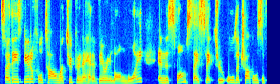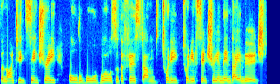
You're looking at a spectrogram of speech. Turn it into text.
So these beautiful taonga tupuna had a very long moi in the swamps. They slept through all the troubles of the 19th century, all the world wars of the first um, 20, 20th century, and then they emerged.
